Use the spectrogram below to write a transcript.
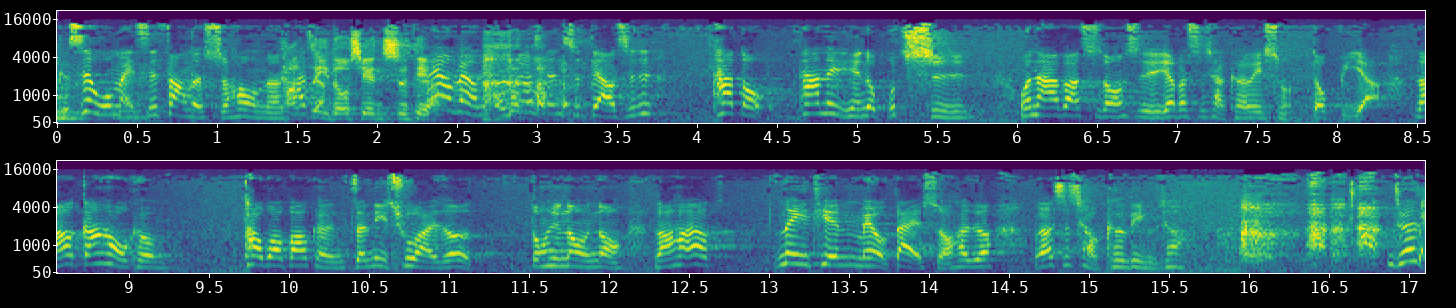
可是我每次放的时候呢，他自己都先吃掉。没有没有，我没有先吃掉，其实他都他那几天都不吃。问他要不要吃东西，要不要吃巧克力，什么都不要。然后刚好我可能掏包包，可能整理出来之后东西弄一弄，然后他要那一天没有带的时候，他说我要吃巧克力，我就 你觉得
